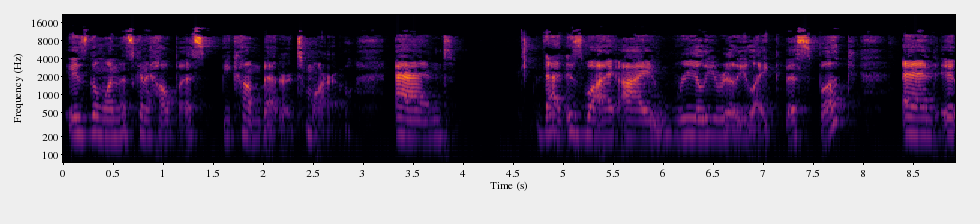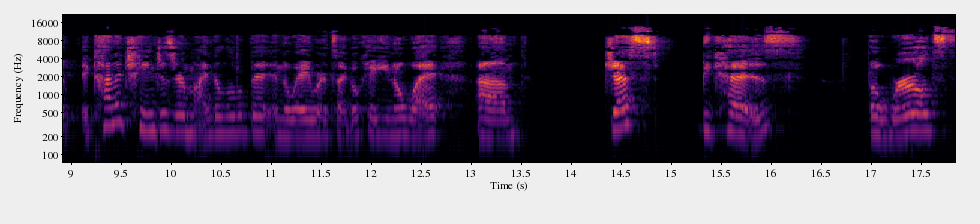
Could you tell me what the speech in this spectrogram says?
is the one that's going to help us become better tomorrow. And that is why I really, really like this book. And it, it kind of changes your mind a little bit in the way where it's like, okay, you know what? Um, just because the world's,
